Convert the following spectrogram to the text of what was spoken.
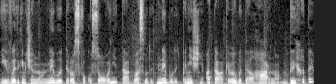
І ви таким чином не будете розфокусовані, так, у вас будуть не будуть панічні атаки, ви будете гарно дихати,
